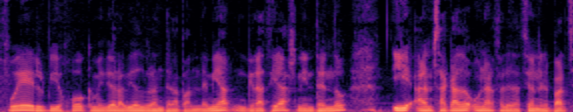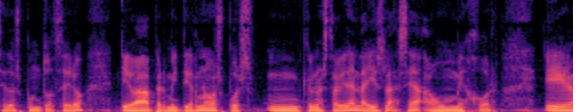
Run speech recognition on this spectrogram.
Fue el videojuego que me dio la vida durante la pandemia, gracias Nintendo, y han sacado una actualización, el parche 2.0, que va a permitirnos pues mm, que nuestra vida en la isla sea aún mejor. Eh,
